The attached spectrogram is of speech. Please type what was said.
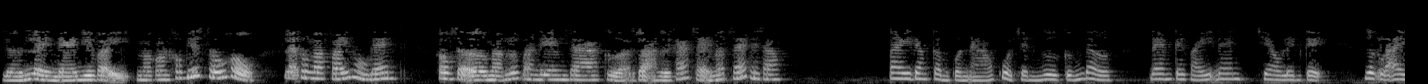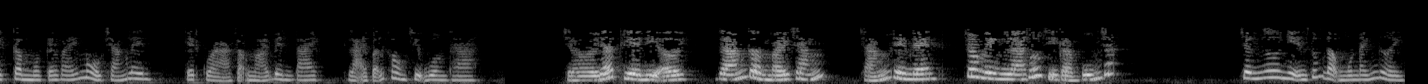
Lớn lên đen như vậy mà còn không biết xấu hổ, lại còn mặc váy màu đen, không sợ mặc lúc ban đêm ra cửa dọa người khác chạy mất dép hay sao? Tay đang cầm quần áo của Trần Ngư cứng đờ, đem cái váy đen treo lên kệ, ngược lại cầm một cái váy màu trắng lên, kết quả giọng nói bên tai lại vẫn không chịu buông tha. Trời đất thiên địa ơi, dám cầm váy trắng, trắng thêm đen, cho mình là thuốc trị cảm cúm chắc. Trần Ngư nhịn xúc động muốn đánh người,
